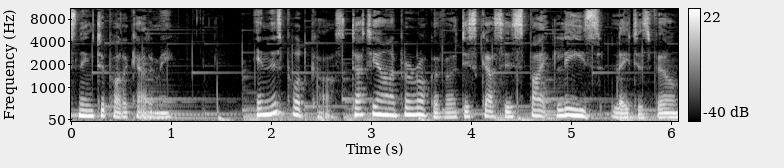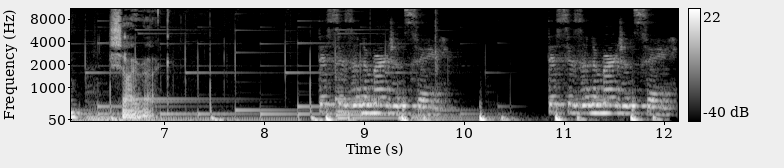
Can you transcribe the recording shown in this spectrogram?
listening to Pod Academy. In this podcast, Tatiana Porokova discusses Spike Lee's latest film, Chi-Raq. This is an emergency. This is an emergency.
